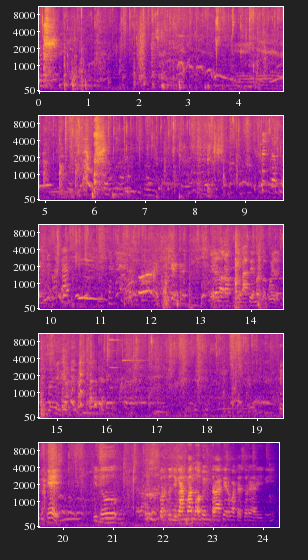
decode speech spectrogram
Oke, itu pertunjukan pantomim terakhir pada sore hari ini.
